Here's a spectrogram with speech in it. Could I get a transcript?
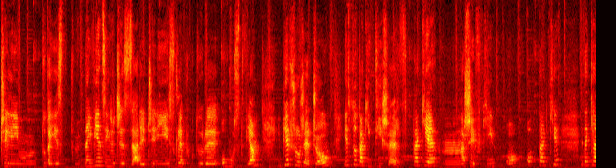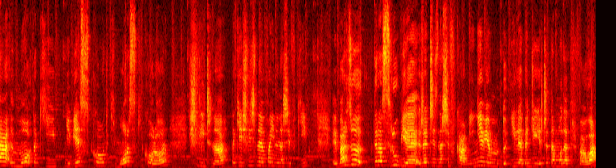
czyli mm, tutaj jest najwięcej rzeczy z Zary, czyli sklep, który ubóstwiam. I pierwszą rzeczą jest to taki t-shirt, takie mm, naszywki, o, o takie, taka, mo, taki niebiesko, taki morski kolor, śliczna, takie śliczne, fajne naszywki. E, Bardzo teraz lubię rzeczy z naszywkami, nie wiem do ile będzie jeszcze ta moda trwała.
